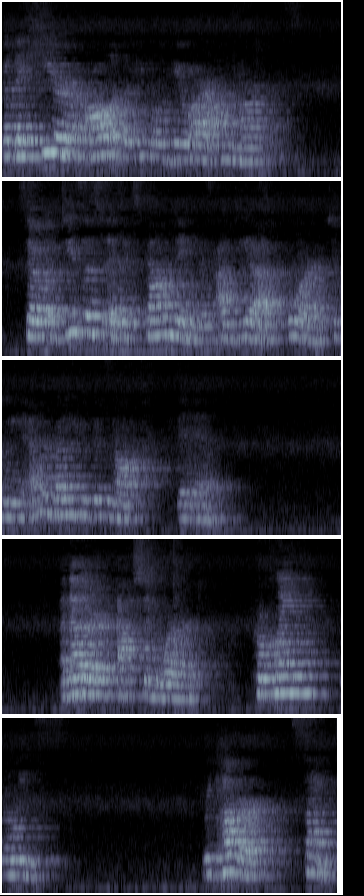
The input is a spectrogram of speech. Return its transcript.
But they hear all of the people who are on the margins. So Jesus is expounding this idea of poor to mean everybody who does not in. Another action word proclaim release, recover sight,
